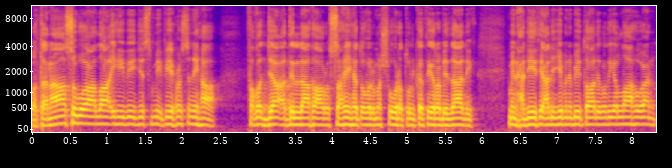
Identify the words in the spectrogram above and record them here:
وتناسب أعضائه في جسم في حسنها فقد جاءت الآثار الصحيحة والمشهورة الكثيرة بذلك من حديث علي بن أبي طالب رضي الله عنه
